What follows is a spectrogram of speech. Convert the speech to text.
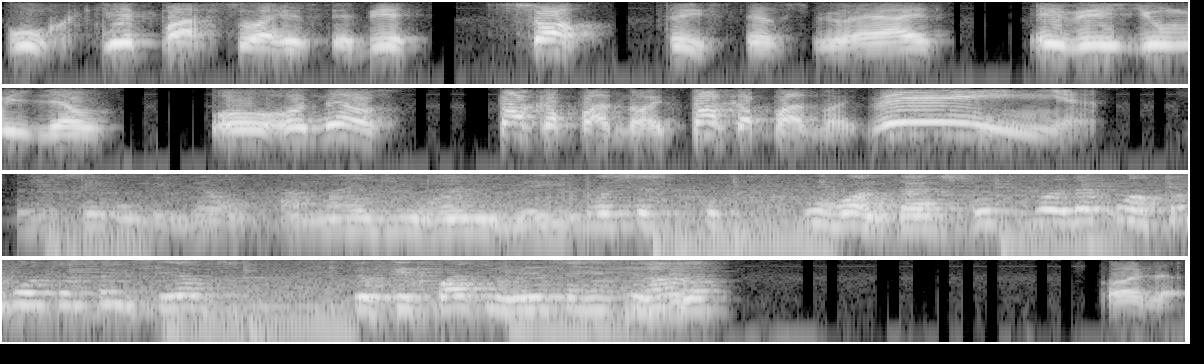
porque passou a receber só 600 mil reais em vez de um milhão. Ô, ô Nelson, Toca pra nós, toca pra nós. Venha! Eu recebo um milhão há mais de um ano e meio. Vocês, por, por vontade sua, foi lá, cortou botou 600. Eu fiquei quatro meses sem receber. Não. Olha,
